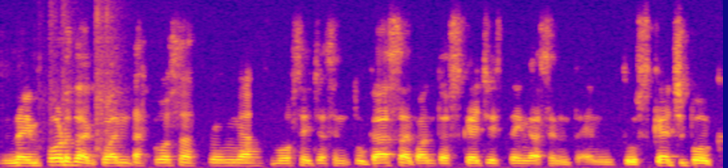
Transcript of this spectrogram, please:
no importa cuántas cosas tengas vos hechas en tu casa, cuántos sketches tengas en, en, tu sketchbook,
